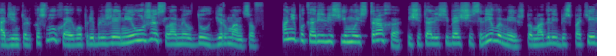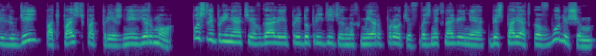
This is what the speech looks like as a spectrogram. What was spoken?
Один только слух о его приближении уже сломил дух германцев. Они покорились ему из страха и считали себя счастливыми, что могли без потери людей подпасть под прежнее ермо. После принятия в Галлии предупредительных мер против возникновения беспорядков в будущем,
